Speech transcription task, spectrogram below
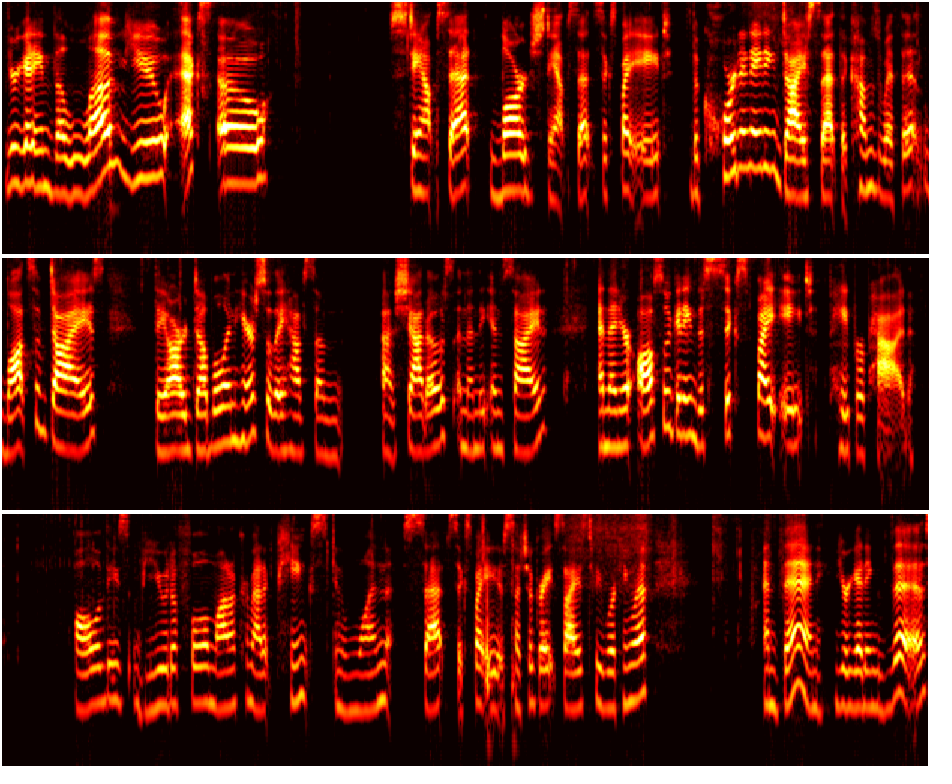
you're getting the Love You XO stamp set, large stamp set, six by eight, the coordinating die set that comes with it, lots of dies. They are double in here, so they have some uh, shadows and then the inside. And then you're also getting the six by eight paper pad. All of these beautiful monochromatic pinks in one set. Six by eight is such a great size to be working with. And then you're getting this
